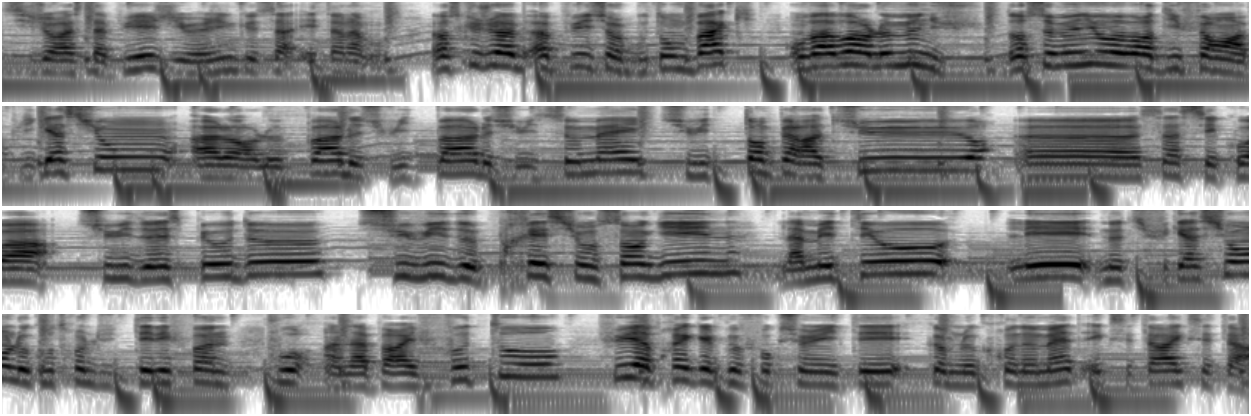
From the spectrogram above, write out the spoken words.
Si je reste appuyé, j'imagine que ça éteint la montre. Lorsque je vais appuyer sur le bouton back, on va avoir le menu. Dans ce menu, on va avoir différentes applications. Alors le pas, le suivi de pas, le suivi de sommeil, suivi de température, euh, ça c'est quoi? Suivi de SPO2, suivi de pression sanguine, la météo, les notifications, le contrôle du téléphone pour un appareil photo, puis après quelques fonctionnalités comme le chronomètre, etc. etc.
